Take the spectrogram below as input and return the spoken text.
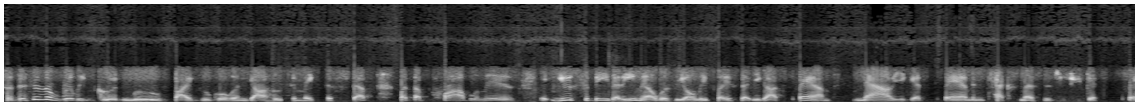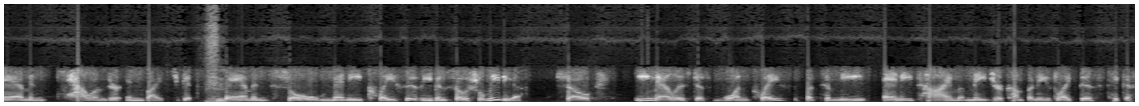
So this is a really good move by Google and Yahoo to make this step. But the problem is it used to be that email was the only place that you got spam. Now you get spam in text messages. You get spam in calendar invites. You get hmm. spam in so many places, even social media. So email is just one place, but to me, anytime major companies like this take a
